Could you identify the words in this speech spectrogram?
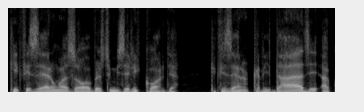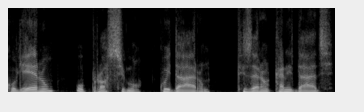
que fizeram as obras de misericórdia, que fizeram caridade, acolheram o próximo, cuidaram, fizeram caridade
